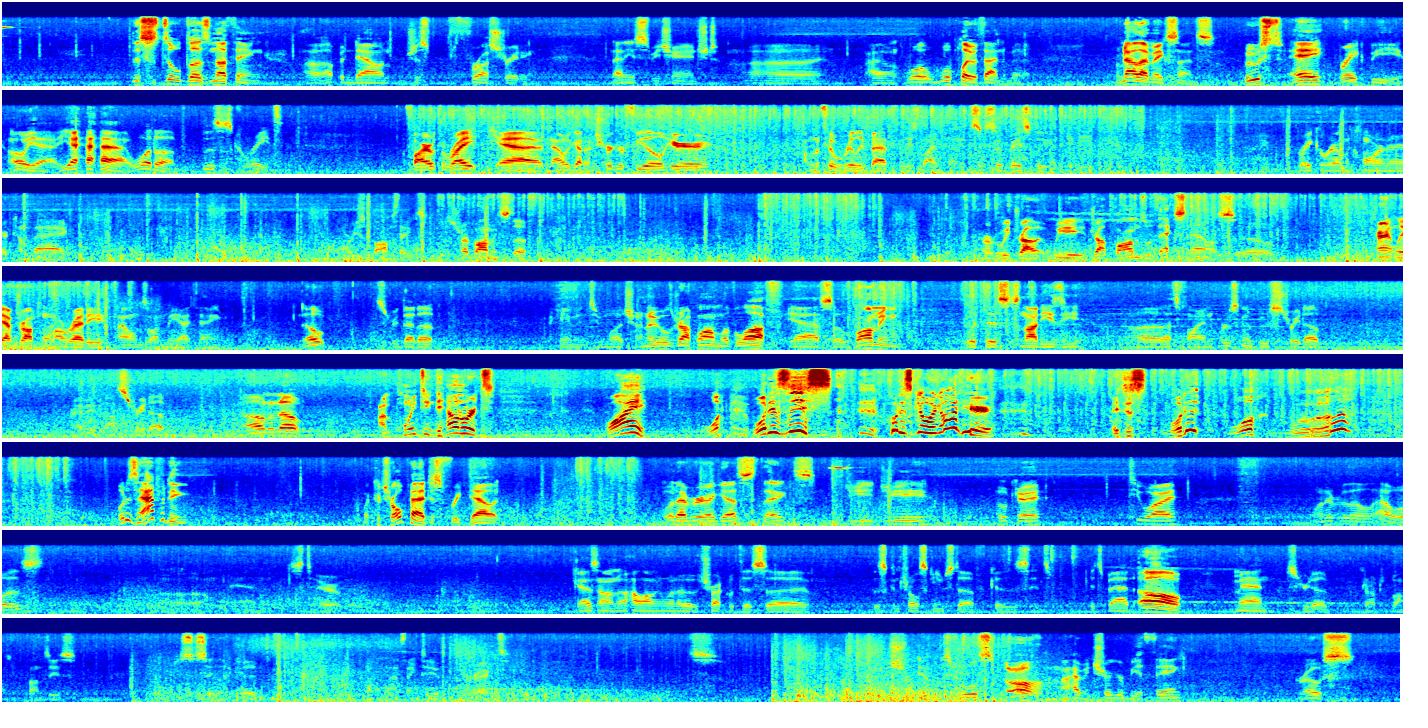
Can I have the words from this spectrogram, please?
This still does nothing. Uh, up and down, which is frustrating. That needs to be changed. Uh, I don't. We'll we'll play with that in a minute. Now that makes sense. Boost A, brake B. Oh yeah, yeah. What up? This is great. Fire with the right. Yeah. Now we got a trigger feel here. I'm gonna feel really bad for these biplanes because they're basically gonna get eaten. Break around the corner, come back, or just bomb things. Just try bombing stuff. Remember, we drop we drop bombs with X now, so apparently I've dropped one already. That one's on me, I think. Nope, screwed that up. I came in too much. I know you'll drop bomb, level off. Yeah, so bombing with this is not easy. Uh, that's fine. We're just gonna boost straight up. Maybe not straight up. No, no, no. I'm pointing downwards. Why? What? What is this? What is going on here? It just what is what? What? What is happening? My control pad just freaked out. Whatever, I guess. Thanks. GG. Okay. TY. Whatever the hell that was. Oh man, it's terrible. Guys, I don't know how long I'm going to truck with this uh, this control scheme stuff because it's it's bad. Oh man, screwed up. Dropped a bomb funsies. Just to say that I could. I think too. Correct. Shoot down these fools. Oh, not having trigger be a thing. Gross.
